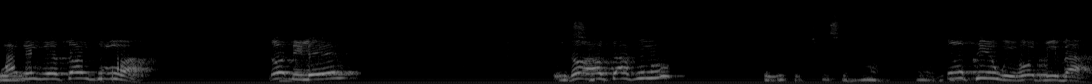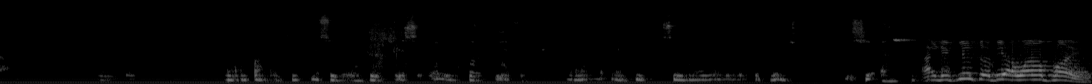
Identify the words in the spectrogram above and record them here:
That is the strong tower. No delay. No obstacle. Nothing will hold me back. I refuse to be on one point.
